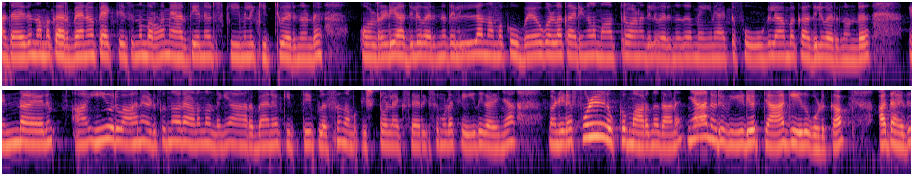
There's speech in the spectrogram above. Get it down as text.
അതായത് നമുക്ക് അർബാനോ പാക്കേജ് എന്നും പറഞ്ഞ് മാരുതി തന്നെ ഒരു സ്കീമിൽ കിറ്റ് വരുന്നുണ്ട്. ഓൾറെഡി അതിൽ വരുന്നതെല്ലാം നമുക്ക് ഉപയോഗമുള്ള കാര്യങ്ങൾ മാത്രമാണ് അതിൽ വരുന്നത്. മെയിനായിട്ട് ഫോഗ് ലാമ്പൊക്കെ അതിൽ വരുന്നുണ്ട്. എന്തായാലും ആ ഈ ഒരു വാഹനം എടുക്കുന്നവരാണെന്നുണ്ടെങ്കിൽ ആ അർബാനോ കിറ്റ് പ്ലസ് നമുക്ക് ഇഷ്ടമുള്ള എക്സസറീസും കൂടെ ചെയ്ത് കഴിഞ്ഞാൽ വണ്ടിയുടെ ഫുൾ ലുക്ക് മാറുന്നതാണ്. ഞാനൊരു വീഡിയോ ടാഗ് ചെയ്ത് കൊടുക്കാം. അതായത്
